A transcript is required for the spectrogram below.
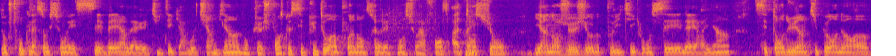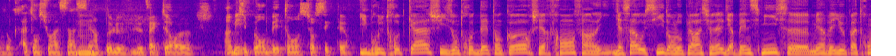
Donc je trouve que la sanction est sévère, l'activité cargo tient bien. Donc euh, je pense que c'est plutôt un point d'entrée honnêtement sur Air France. Attention, il y a un enjeu géopolitique, on sait, l'aérien s'est tendu un petit peu en Europe, donc attention à ça, c'est hmm. un peu le, le facteur euh, un petit peu embêtant sur le secteur. Ils brûlent trop de cash, ils ont trop de dettes encore chez Air France. Enfin, il y a ça aussi dans l'opérationnel. Dire Ben Smith, euh, merveilleux patron,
